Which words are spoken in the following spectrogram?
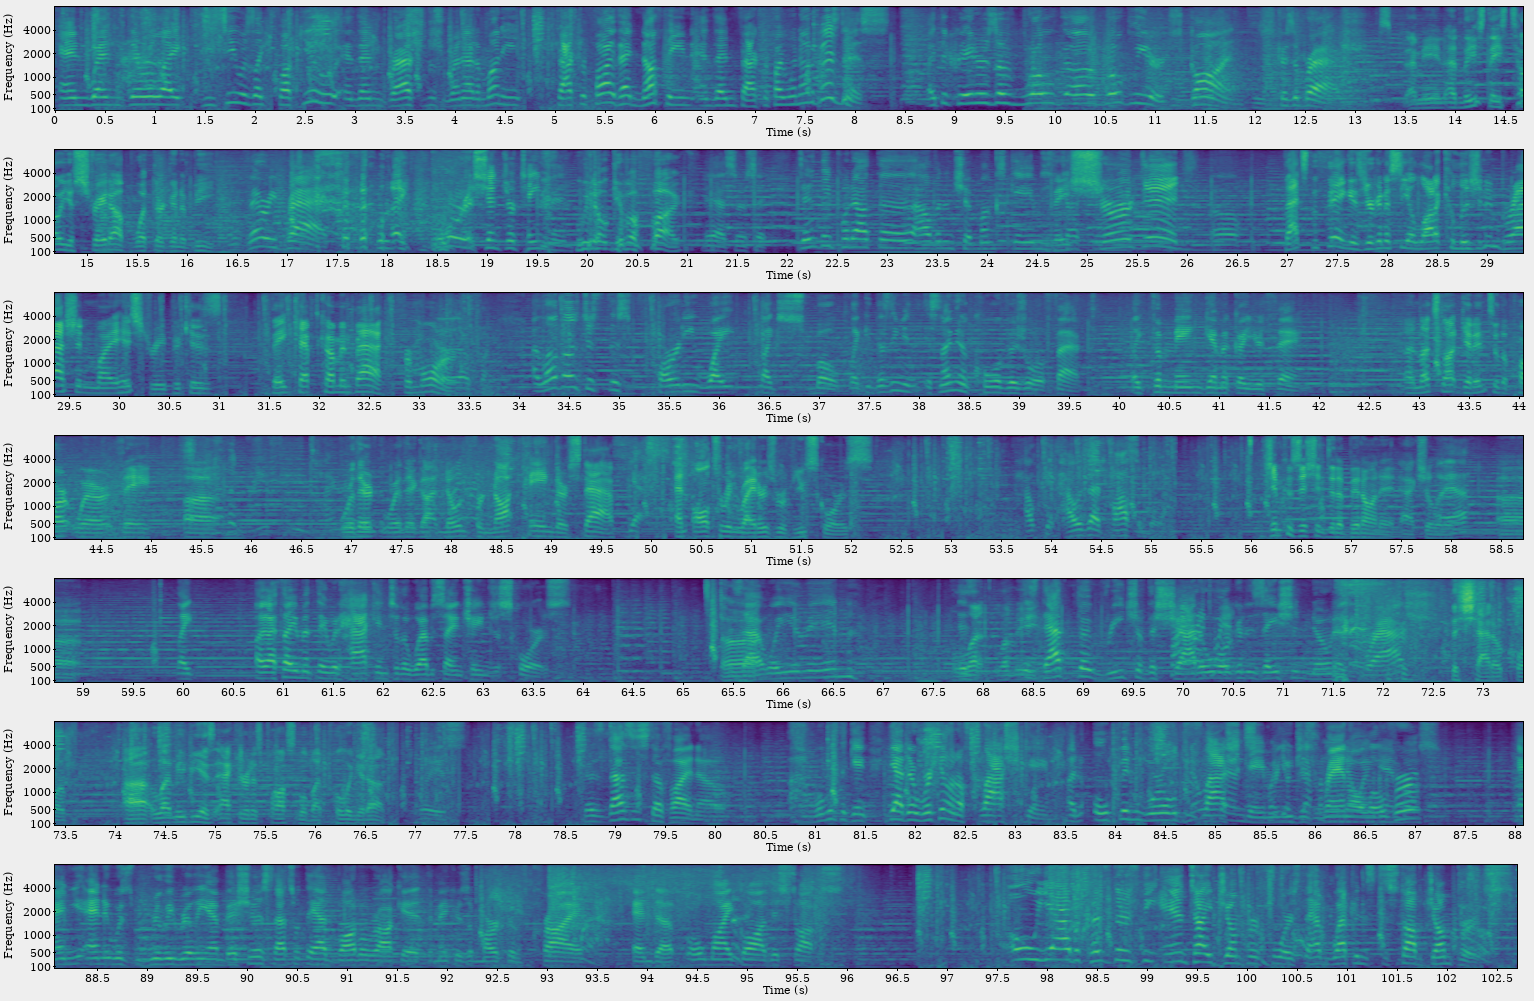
And when they were like, DC was like, fuck you, and then Brash just ran out of money, Factor 5 had nothing, and then Factor 5 went out of business. Like the creators of Rogue uh, Rogue Leader, just gone because of Brash. I mean, at least they tell you straight up what they're gonna be. We're very Brash. like Boorish entertainment. we don't give a fuck. Yeah, seriously. Didn't they put out the Alvin and Chipmunks games? They sure did. Oh. That's the thing is you're gonna see a lot of collision and brash in my history because they kept coming back for more. That was fun. I love how it's just this farty white like smoke. Like it doesn't even. It's not even a cool visual effect. Like the main gimmick of your thing. And let's not get into the part where they uh, have a knife the entire where they way of the- where they got known for not paying their staff Yes. and altering writers' review scores. How ca- how is that possible? Jimquisition did a bit on it actually. Oh, yeah? Uh, Like, I, I thought you meant they would hack into the website and change the scores. Is Uh, that what you mean? Is, Let- let me- is that the reach of the shadow Fire at will. organization known as Brash? the Shadow Corp. Uh, let me be as accurate as possible by pulling it up. Please. Because that's the stuff I know. Uh, what was the game? Yeah, they're working on a Flash game. An open world No Flash offense, game where you're just ran all over. And, you, and it was really, really ambitious. That's what they had Bottle Rocket, the makers of Mark of Kri. And, uh, oh my god, this sucks. Oh yeah, because there's the anti-jumper force that have weapons to stop jumpers.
